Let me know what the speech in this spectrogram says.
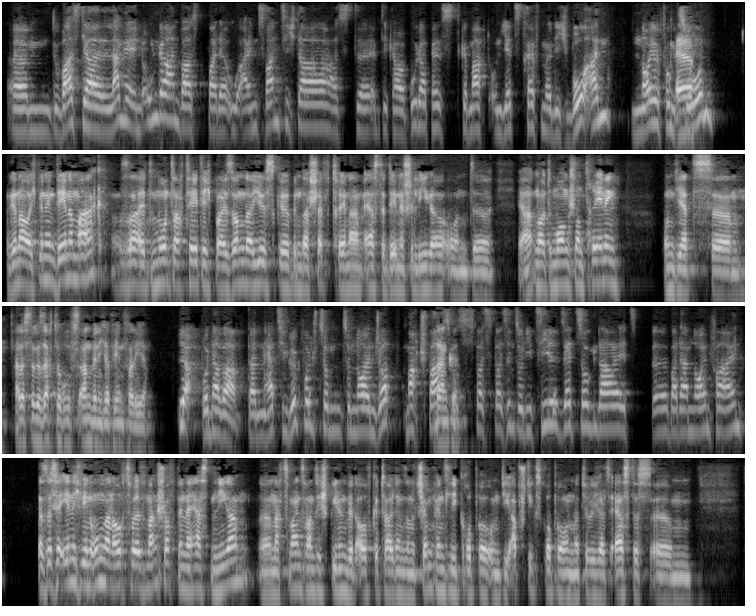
Ähm, du warst ja lange in Ungarn, warst bei der U21 da, hast äh, MTK Budapest gemacht und jetzt treffen wir dich wo an? Neue Funktion? Äh, genau, ich bin in Dänemark, seit Montag tätig bei Sonderjyske, bin da Cheftrainer im erste dänische Liga und äh, wir hatten heute Morgen schon Training und jetzt ähm, hattest du gesagt, du rufst an, bin ich auf jeden Fall hier. Ja, wunderbar. Dann herzlichen Glückwunsch zum, zum neuen Job. Macht Spaß. Danke. Was, was, was sind so die Zielsetzungen da jetzt äh, bei deinem neuen Verein? Das ist ja ähnlich wie in Ungarn auch zwölf Mannschaften in der ersten Liga. Äh, nach 22 Spielen wird aufgeteilt in so eine Champions League Gruppe und die Abstiegsgruppe und natürlich als erstes ähm,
